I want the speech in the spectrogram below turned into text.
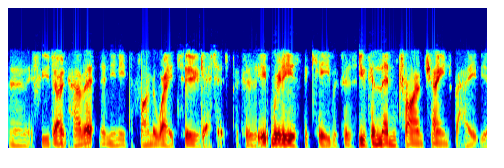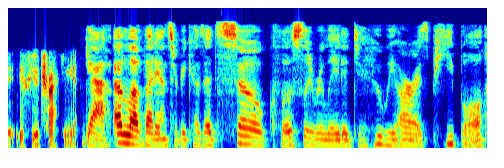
And if you don't have it, then you need to find a way to get it because it really is the key because you can then try and change behavior if you're tracking it. Yeah, I love that answer because it's so closely related to who we are as people,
